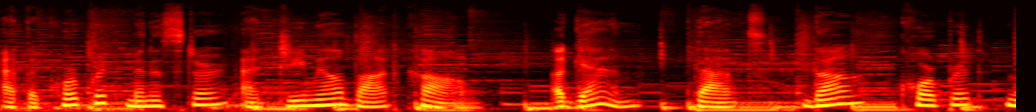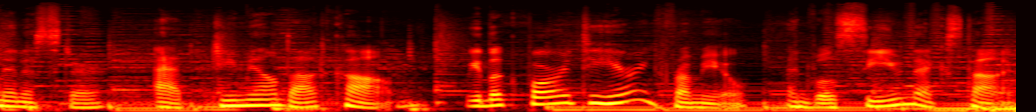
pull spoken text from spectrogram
at thecorporateminister at gmail.com. Again, that's thecorporateminister at gmail.com. We look forward to hearing from you, and we'll see you next time.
